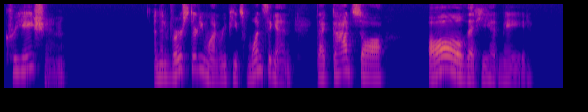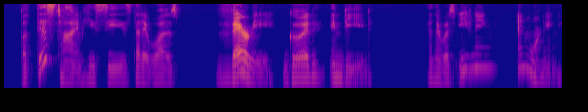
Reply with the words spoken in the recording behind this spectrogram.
creation. And then verse 31 repeats once again that God saw all that he had made. But this time he sees that it was very good indeed. And there was evening and morning,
